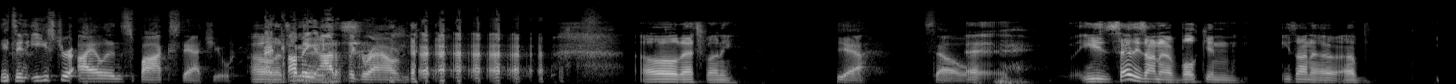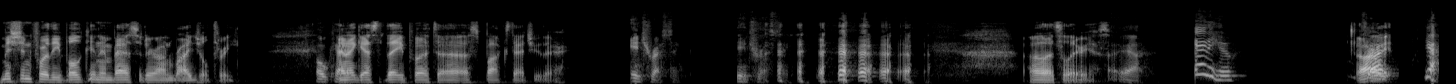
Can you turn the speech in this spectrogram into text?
It's an Easter Island Spock statue Oh, that's coming out of the ground. Oh, that's funny. yeah. So Uh, he says he's on a Vulcan. He's on a, a mission for the Vulcan ambassador on Rigel Three, okay. and I guess they put a, a Spock statue there. Interesting. Interesting. Oh, that's hilarious. yeah. Anywho. All so, right. Yeah.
